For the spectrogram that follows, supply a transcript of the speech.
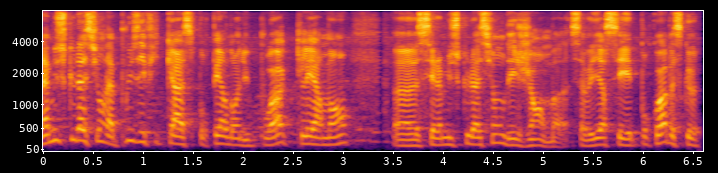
la musculation la plus efficace pour perdre du poids, clairement, euh, c'est la musculation des jambes. Ça veut dire, c'est pourquoi? Parce que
